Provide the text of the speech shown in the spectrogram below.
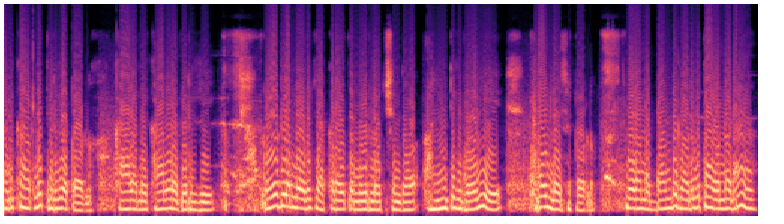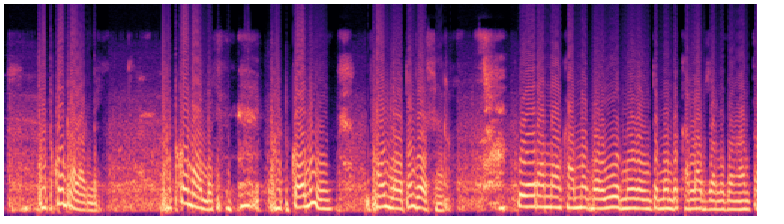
అధికారులు తిరిగేటోళ్ళు. కాలని కాళ్ళలో తిరిగి రోడ్ల మీదకి ఎక్కడైతే నీళ్ళు వచ్చిందో ఆ ఇంటికి పోయి ఫైన్లు వేసేటోళ్ళు. ఏదన్నా బండికి అడుగుతా ఉన్నాడా? పట్టుకుంటారు వాడిని పట్టుకోండి అండి పట్టుకొని ఫైన్ వేయటం చేశారు. ఎవరన్నా ఒక అమ్మ పోయి మీరు ఇంటి ముందు కల్లాపు చల్లుదాం అంతా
